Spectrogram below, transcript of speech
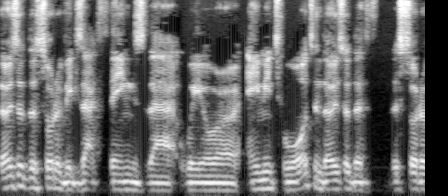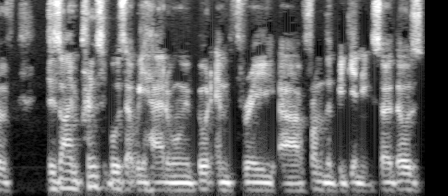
those are the sort of exact things that we are aiming towards. And those are the, the sort of design principles that we had when we built M3 uh, from the beginning. So there was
